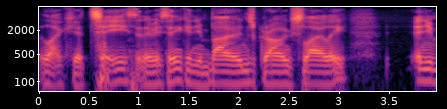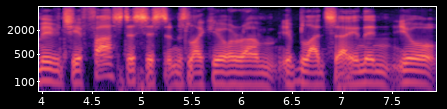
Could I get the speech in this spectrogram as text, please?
like your teeth and everything, and your bones growing slowly, and you move into your faster systems like your um, your blood, say, and then your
